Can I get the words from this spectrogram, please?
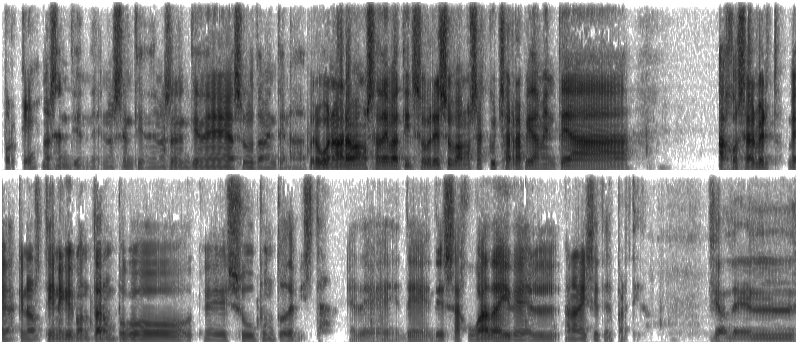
¿Por qué? No se entiende, no se entiende, no se entiende absolutamente nada. Pero bueno, ahora vamos a debatir sobre eso. Vamos a escuchar rápidamente a, a José Alberto, venga, que nos tiene que contar un poco eh, su punto de vista eh, de esa jugada y del análisis del partido del,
